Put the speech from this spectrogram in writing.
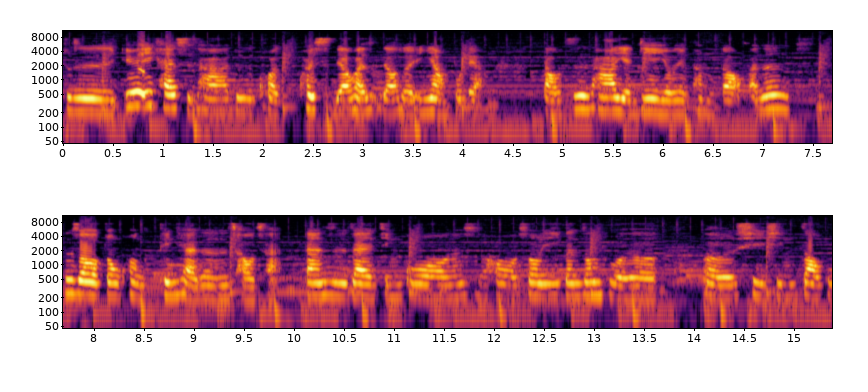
就是因为一开始他就是快快死掉，快死掉，所以营养不良，导致他眼睛有点看不到。反正那时候状况听起来真的是超惨。但是在经过那时候兽医跟中途的呃细心照顾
